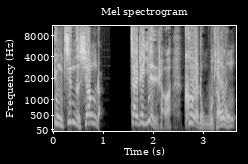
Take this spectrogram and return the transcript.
用金子镶着。在这印上啊，刻着五条龙，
